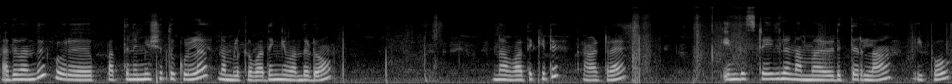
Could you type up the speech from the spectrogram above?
அது வந்து ஒரு பத்து நிமிஷத்துக்குள்ளே நம்மளுக்கு வதங்கி வந்துடும். நான் வதக்கிட்டு காட்டுறேன். இந்த ஸ்டேஜில் நம்ம எடுத்துடலாம். இப்போது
